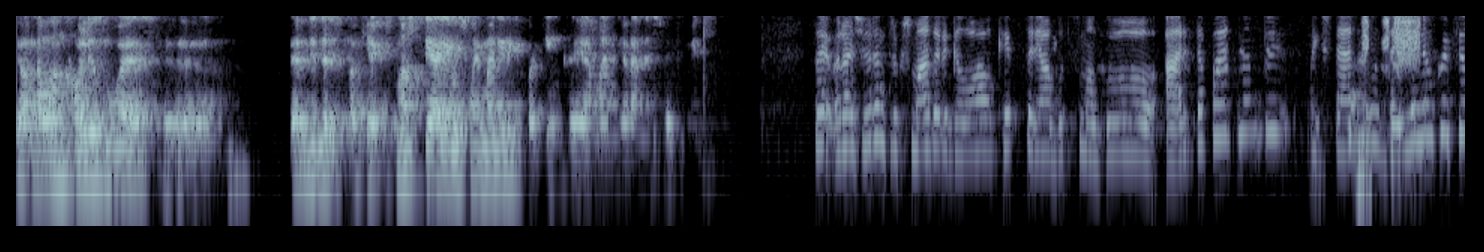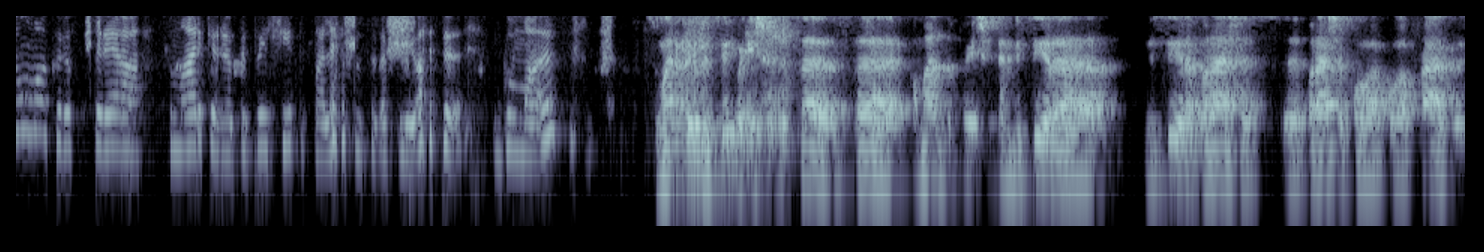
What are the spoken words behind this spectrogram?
jo melancholizuojasi, per didelis to kiekis. Nors tie jausmai man irgi patinka, jie man yra nesvetimi. Taip, ir aš žiūrint triukšmadarį galvojau, kaip turėjo būti smagu art departmentui, aikštelėm, dailininkui filmo, kuris turėjo su markeriu apipaišyti toletus ir apklijuoti gumas. Su markeriu visi paaišė, visa, visa komanda paaišė, ten visi yra, visi yra parašęs, parašę po, po frazę.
